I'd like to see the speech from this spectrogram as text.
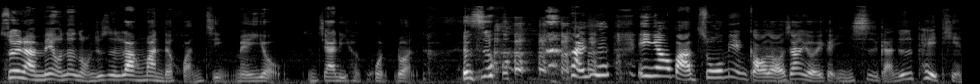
虽然没有那种就是浪漫的环境，没有，家里很混乱，可是我还是硬要把桌面搞得好像有一个仪式感，就是配甜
